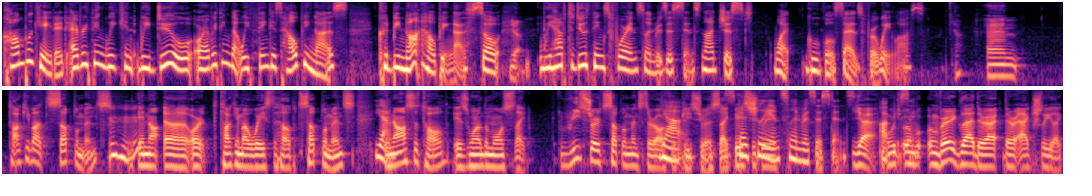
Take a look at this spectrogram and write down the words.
complicated. Everything we can we do or everything that we think is helping us could be not helping us. So Yeah. we have to do things for insulin resistance, not just what Google says for weight loss. Yeah. And talking about supplements in uh, or talking about ways to help supplements Yeah. inositol is one of the most like research supplements there are Yeah. for PCOS like Especially insulin resistance. yeah. I'm, I'm very glad they're they're actually like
